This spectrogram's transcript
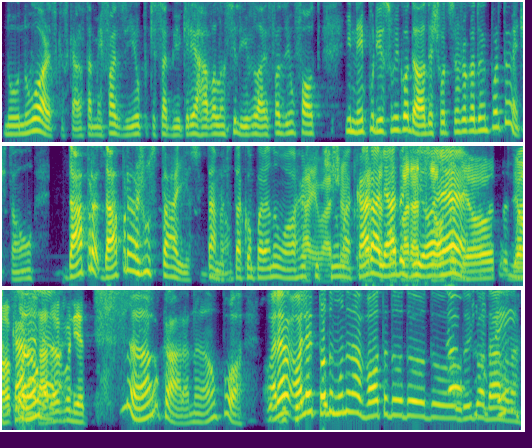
no, no Warriors, que os caras também faziam, porque sabiam que ele errava lance livre lá e faziam falta. E nem por isso o Igodala deixou de ser um jogador importante. Então, dá pra, dá pra ajustar isso. Tá, mas tu tá comparando um Warriors ah, que tinha uma caralhada de. É, deu, deu uma, uma forçada bonita. Não, cara, não, pô. Olha, você... olha todo mundo na volta do, do, do, não, do Igodala lá.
